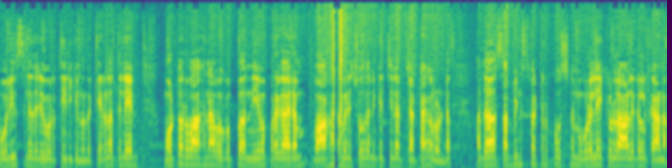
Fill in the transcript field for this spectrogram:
പോലീസിനെതിരെ ഉയർത്തിയിരിക്കുന്നത്. കേരളത്തിലെ മോട്ടോർ വാഹന വകുപ്പ് നിയമപ്രകാരം വാഹന പരിശോധനയ്ക്ക് ചില ചട്ടങ്ങളുണ്ട്. അത് സബ് ഇൻസ്പെക്ടർ പോസ്റ്റിന് മുകളിലേക്കുള്ള ആളുകൾക്കാണ്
